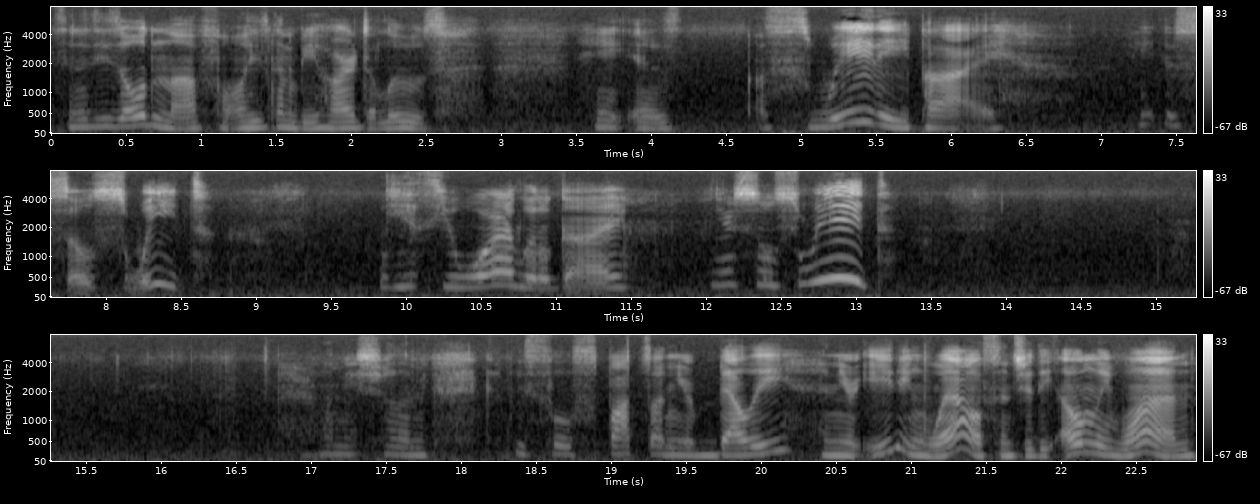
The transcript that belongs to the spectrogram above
As soon as he's old enough well he's gonna be hard to lose. He is a sweetie pie he is so sweet. Yes, you are, little guy. You're so sweet. Let me show them. Got these little spots on your belly, and you're eating well since you're the only one.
